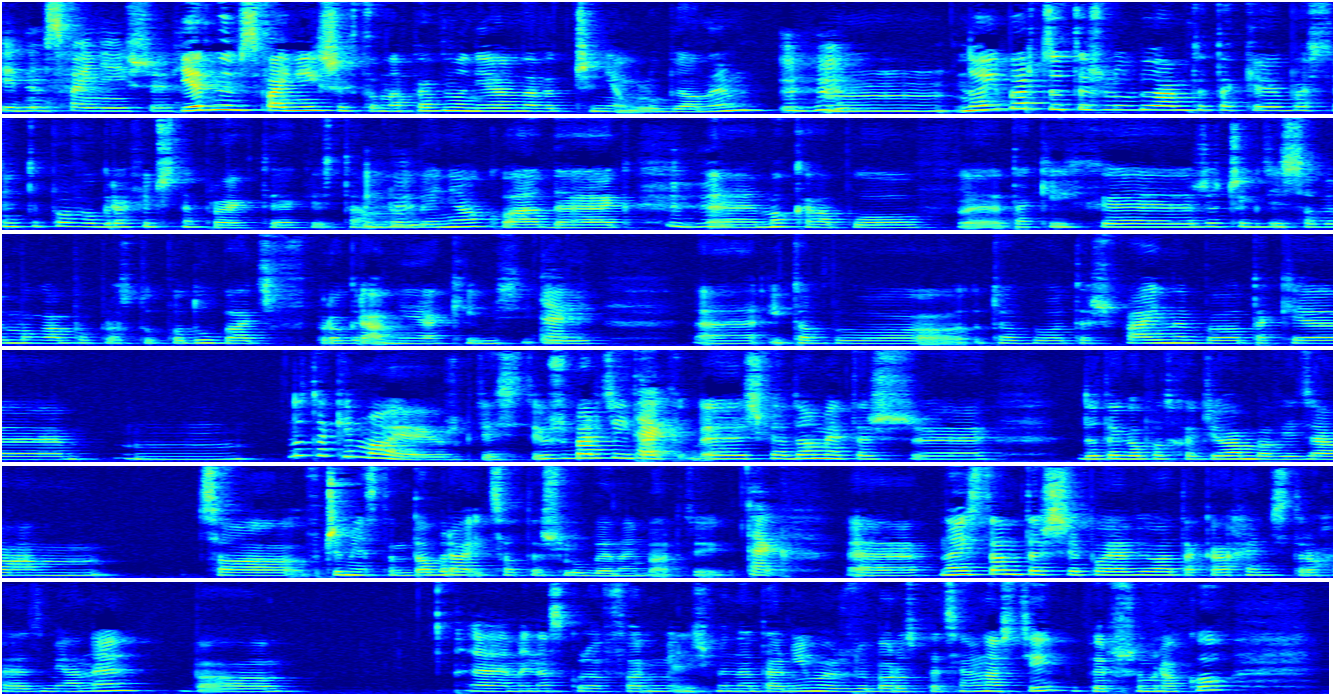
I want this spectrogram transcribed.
Jednym z fajniejszych. jednym z fajniejszych, to na pewno nie wiem nawet czy nie ulubionym. Mhm. Mm, No i bardzo też lubiłam te takie właśnie typowo graficzne projekty, jakieś tam Mhm. robienie okładek, Mhm. e, mock-upów, e, takich e, rzeczy, gdzie sobie mogłam po prostu podubać w programie jakimś Tak. i, e, i to było, to było też fajne, bo takie mm, no takie moje już gdzieś, już bardziej tak, Tak. e, świadomie też e, do tego podchodziłam, bo wiedziałam co, w czym jestem dobra i co też lubię najbardziej. Tak. E, No i stąd też się pojawiła taka chęć trochę zmiany, bo e, my na School of Form mieliśmy nadal, mimo już wyboru specjalności po pierwszym roku,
